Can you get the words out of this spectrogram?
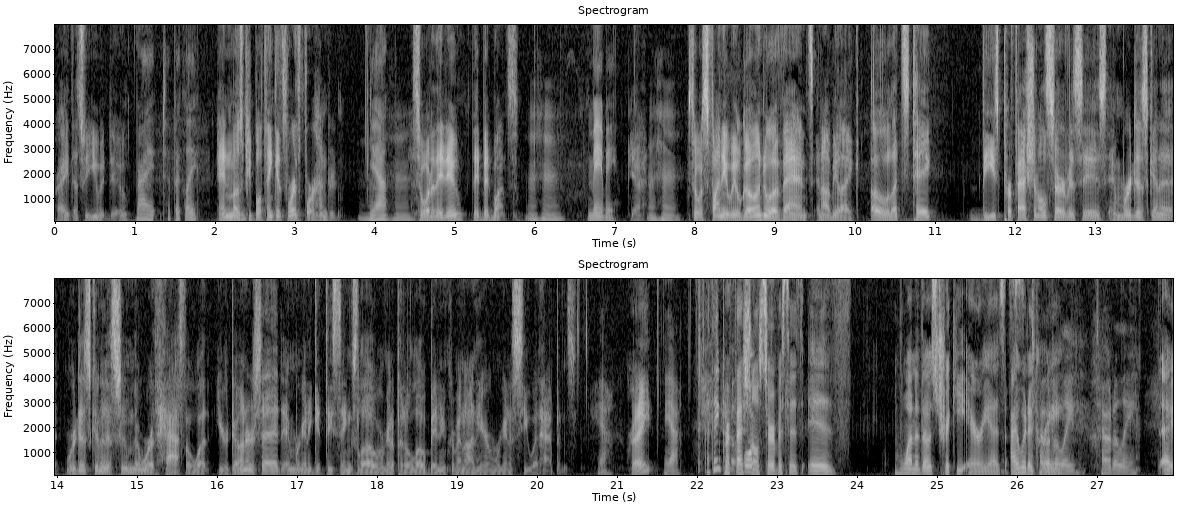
Right? That's what you would do. right, typically. And most mm-hmm. people think it's worth four hundred. Yeah, mm-hmm. So what do they do? They bid once. Mm-hmm. maybe. Yeah. So it's funny. We'll go into events, and I'll be like, "Oh, let's take these professional services, and we're just gonna we're just gonna assume they're worth half of what your donor said, and we're gonna get these things low. We're gonna put a low bid increment on here, and we're gonna see what happens. Yeah. Right? Yeah. I think professional services is one of those tricky areas. I would agree. Totally. Totally. I,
